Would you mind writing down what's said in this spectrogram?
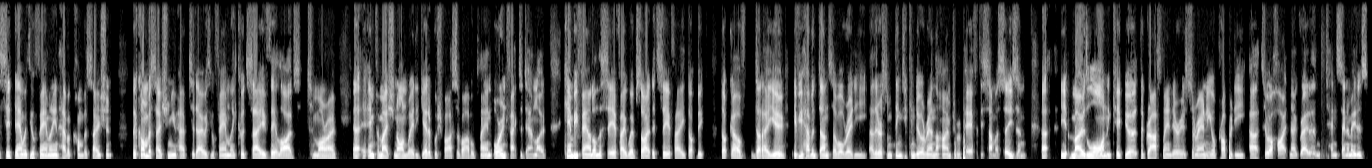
sit down with your family, and have a conversation. The conversation you have today with your family could save their lives tomorrow. information on where to get a bushfire survival plan, or in fact to download, can be found on the CFA website at cfa.vic gov.au. If you haven't done so already, uh, there are some things you can do around the home to prepare for this summer season. Uh, mow the lawn and keep your the grassland areas surrounding your property uh, to a height no greater than 10 centimetres.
